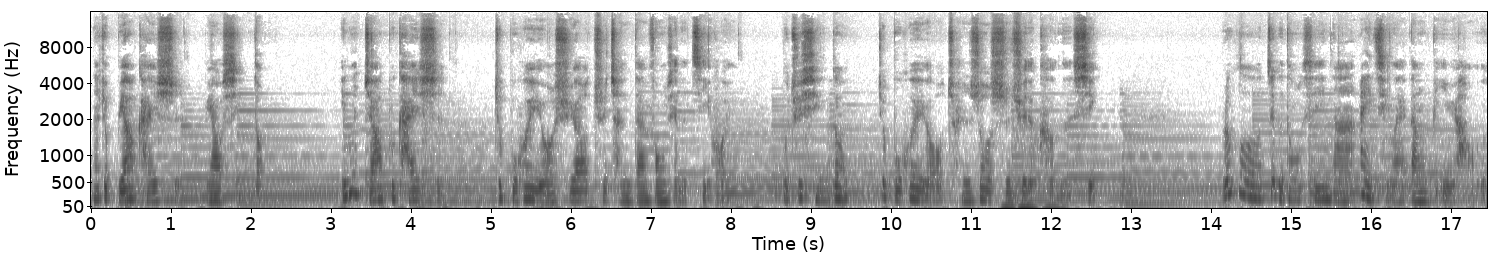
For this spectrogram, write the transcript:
那就不要开始，不要行动。因为只要不开始，就不会有需要去承担风险的机会；不去行动，就不会有承受失去的可能性。如果这个东西拿爱情来当比喻好了，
